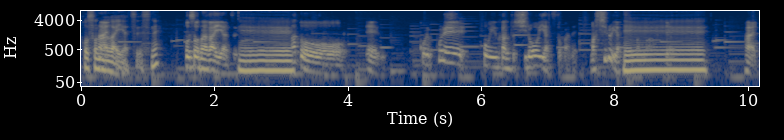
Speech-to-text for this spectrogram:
細長いやつですね。細長いやつ。あと、えーこれ、これ、こういう感じ、白いやつとかね、真っ白いやつとかもあって、はい。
